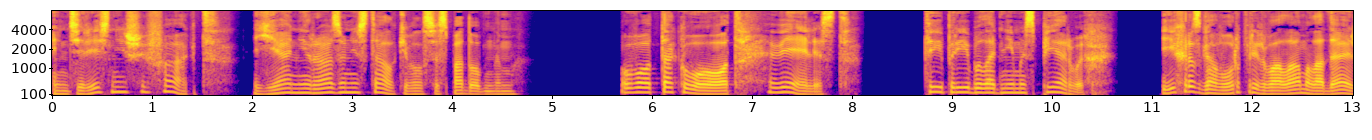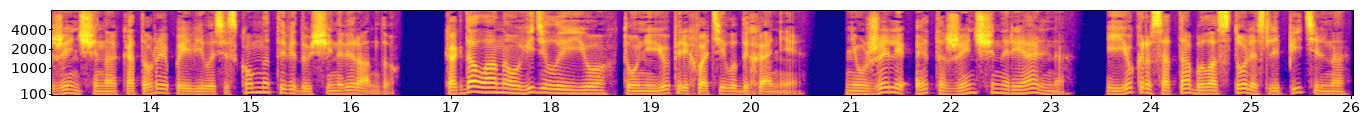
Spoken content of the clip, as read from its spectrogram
«Интереснейший факт. Я ни разу не сталкивался с подобным». «Вот так вот, Велест», «Ты прибыл одним из первых». Их разговор прервала молодая женщина, которая появилась из комнаты, ведущей на веранду. Когда Лана увидела ее, то у нее перехватило дыхание. Неужели эта женщина реальна? Ее красота была столь ослепительна,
